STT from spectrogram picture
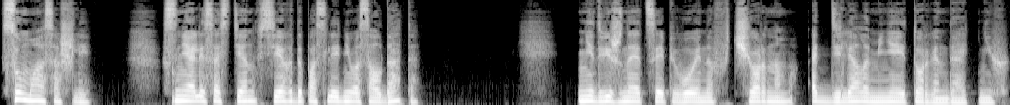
с ума сошли? Сняли со стен всех до последнего солдата? Недвижная цепь воинов в черном отделяла меня и Торвинда от них.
